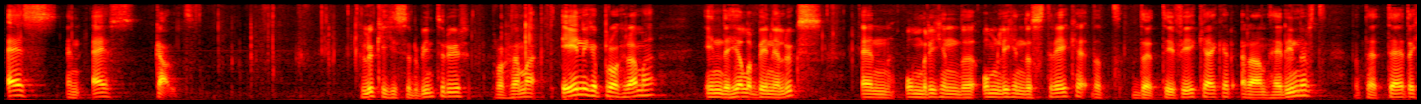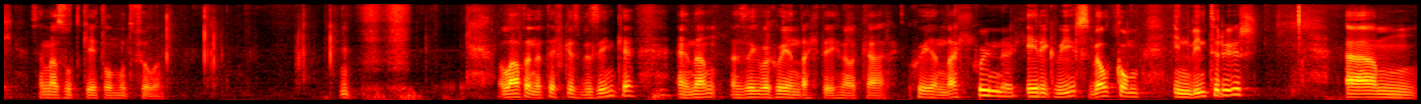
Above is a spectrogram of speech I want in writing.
ijs en ijskoud. Gelukkig is er Winteruur, programma, het enige programma in de hele Benelux en omliggende, omliggende streken dat de tv-kijker eraan herinnert dat hij tijdig zijn mazoetketel moet vullen. We laten het even bezinken en dan zeggen we goeiedag tegen elkaar. Goeiedag. Goeiedag. Erik Wiers, welkom in Winteruur. Um,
